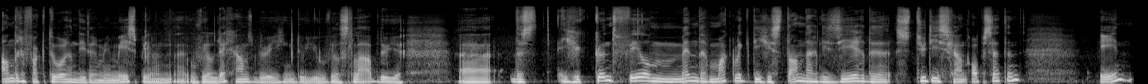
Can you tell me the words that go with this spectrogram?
andere factoren die ermee meespelen. Eh, hoeveel lichaamsbeweging doe je, hoeveel slaap doe je. Eh, dus je kunt veel minder makkelijk die gestandaardiseerde studies gaan opzetten. Eén,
